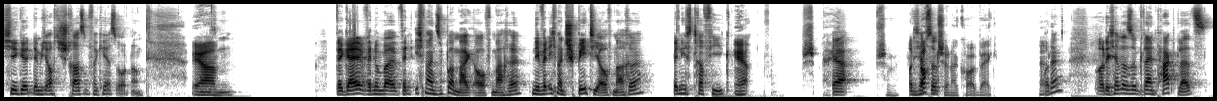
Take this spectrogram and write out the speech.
Hier gilt nämlich auch die Straßenverkehrsordnung. Ja. Wäre geil, wenn du mal, wenn ich mal einen Supermarkt aufmache, nee, wenn ich mal ein Späti aufmache, Bennys Trafik. Ja. Sch ja. Schön. Und ich Noch so, ein schöner Callback. Ja. Oder? Und ich habe da so einen kleinen Parkplatz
